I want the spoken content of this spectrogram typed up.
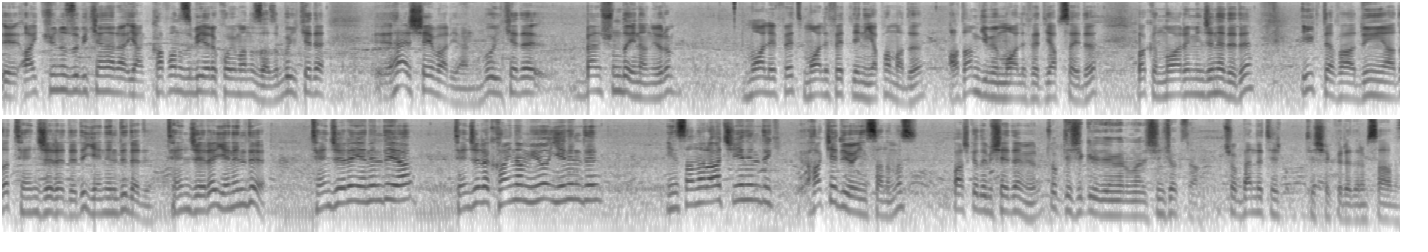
e, IQ'nuzu bir kenara yani kafanızı bir yere koymanız lazım. Bu ülkede e, her şey var yani. Bu ülkede ben şunu da inanıyorum. Muhalefet muhalefetliğini yapamadı. Adam gibi muhalefet yapsaydı. Bakın Muharrem İnce ne dedi? İlk defa dünyada tencere dedi yenildi dedi. Tencere yenildi. Tencere yenildi ya. Tencere kaynamıyor yenildi. İnsanlar aç yenildik. Hak ediyor insanımız. Başka da bir şey demiyorum. Çok teşekkür ediyorum yorumlar için çok sağ ol. Çok ben de te- teşekkür ederim. Sağ olun.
